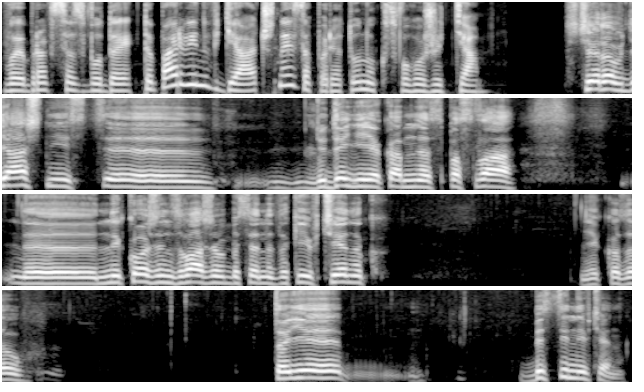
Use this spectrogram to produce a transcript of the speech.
вибрався з води. Тепер він вдячний за порятунок свого життя. Щира вдячність е, людині, яка мене спасла. Е, не кожен зважив би себе на такий вчинок. Я казав, то є безцінний вчинок.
